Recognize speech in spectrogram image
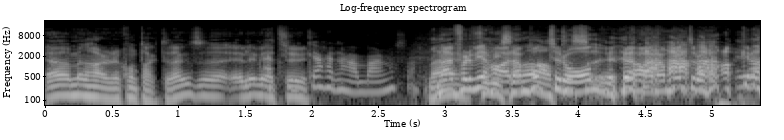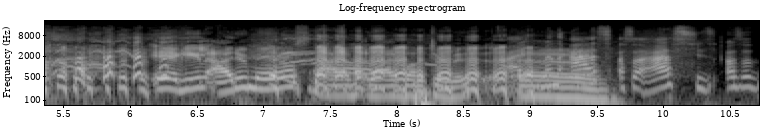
ja men har dere kontakt i dag? Så, eller Jeg vet tror du ikke han har barn, altså. Nei, for vi har han på det, tråden. så- Vi har han på tråden akkurat Egil, er du med oss? Nei, nei bare tuller. Nei, men Eh, jeg, altså, jeg syns Altså,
